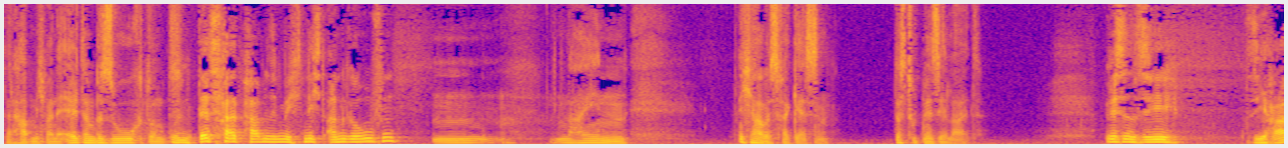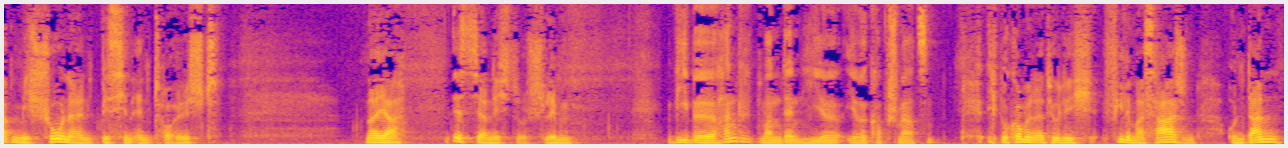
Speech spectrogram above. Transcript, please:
dann haben mich meine Eltern besucht und. Und deshalb haben Sie mich nicht angerufen? Nein, ich habe es vergessen. Das tut mir sehr leid. Wissen Sie, Sie haben mich schon ein bisschen enttäuscht. Naja, ist ja nicht so schlimm. Wie behandelt man denn hier Ihre Kopfschmerzen? Ich bekomme natürlich viele Massagen und dann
